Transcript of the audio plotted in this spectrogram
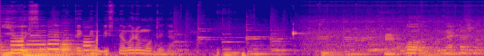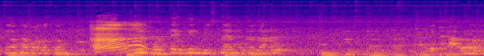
কি হয়েছে? প্রত্যেকদিন বিছনা করে মতে কেন? ও তুমি একটা সত্যি কথা বলো তো। তুমি প্রত্যেকদিন বিছনায় মতো কেন? কারণ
